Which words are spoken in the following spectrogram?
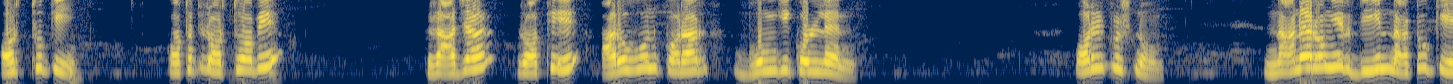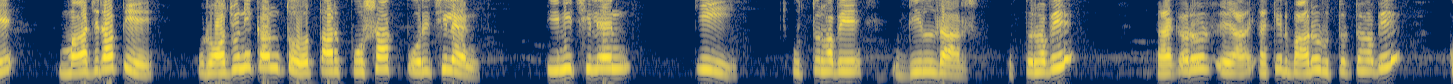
অর্থ কী? কথাটির অর্থ হবে, রাজা রথে আরোহণ করার ভঙ্গি করলেন। পরের প্রশ্ন, নানা রঙের দিন নাটকে মাঝরাতে রজনীকান্ত তার পোশাক পরেছিলেন। তিনি ছিলেন কি? উত্তর হবে, দিলদার। উত্তর হবে এগারোর একের বারোর উত্তরটা হবে ক,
